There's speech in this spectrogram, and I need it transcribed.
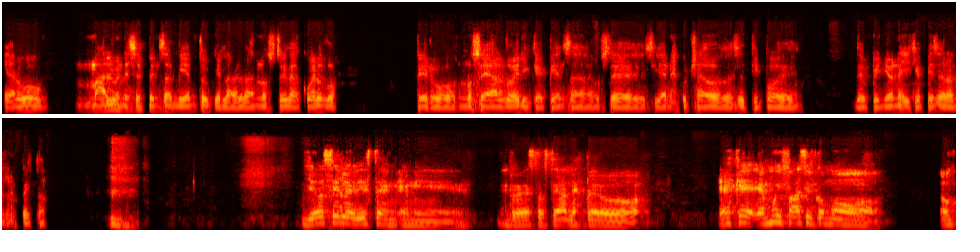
hay algo malo en ese pensamiento que la verdad no estoy de acuerdo. Pero no sé, Aldo, Eric, ¿qué piensan ustedes? Si han escuchado ese tipo de, de opiniones y qué piensan al respecto. Yo sí lo he visto en, en mis redes sociales, pero es que es muy fácil como ok,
